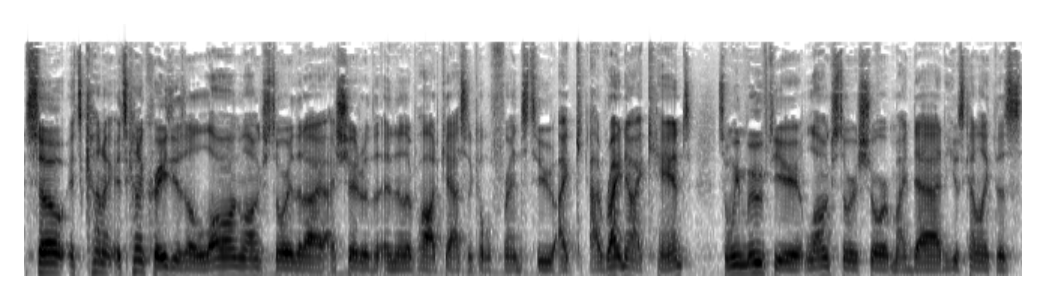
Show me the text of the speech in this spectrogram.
So it's kind of it's kind of crazy. It's a long, long story that I, I shared with another podcast and a couple friends too. I, I right now I can't. So when we moved here. Long story short, my dad he was kind of like this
